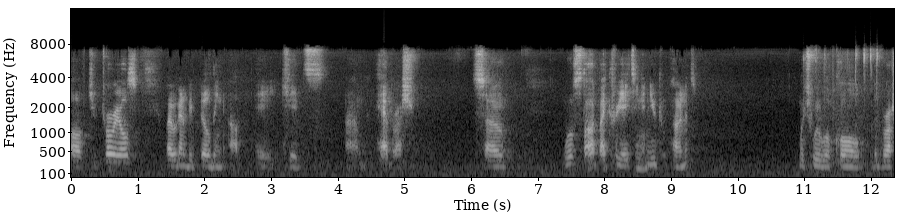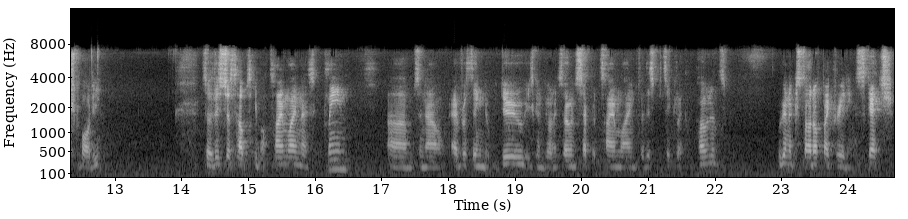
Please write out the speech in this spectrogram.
of tutorials where we're going to be building up a kid's um, hairbrush. So we'll start by creating a new component, which we will call the brush body. So this just helps keep our timeline nice and clean. Um, so now everything that we do is going to be on its own separate timeline for this particular component. We're going to start off by creating a sketch.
